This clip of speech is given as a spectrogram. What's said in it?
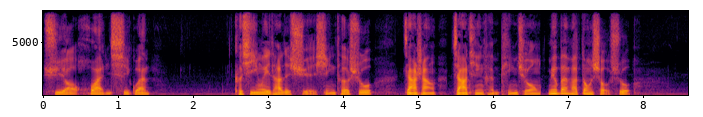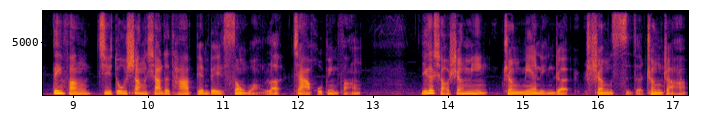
需要换器官，可惜因为他的血型特殊，加上家庭很贫穷，没有办法动手术，病房几度上下的他便被送往了加护病房。一个小生命正面临着生死的挣扎。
